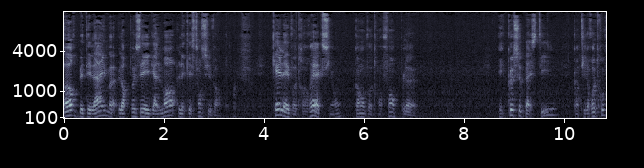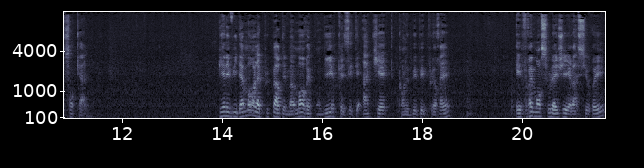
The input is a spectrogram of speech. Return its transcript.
Or, Bettelheim leur posait également les questions suivantes. quelle est votre réaction quand votre enfant pleure? Et que se passe-t-il quand il retrouve son calme? Bien évidemment, la plupart des mamans répondirent qu'elles étaient inquiètes quand le bébé pleurait, et vraiment soulagées et rassurées,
